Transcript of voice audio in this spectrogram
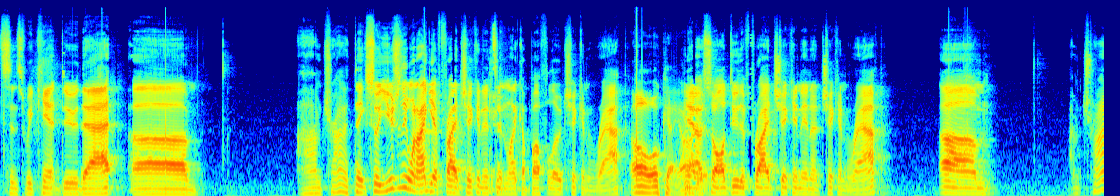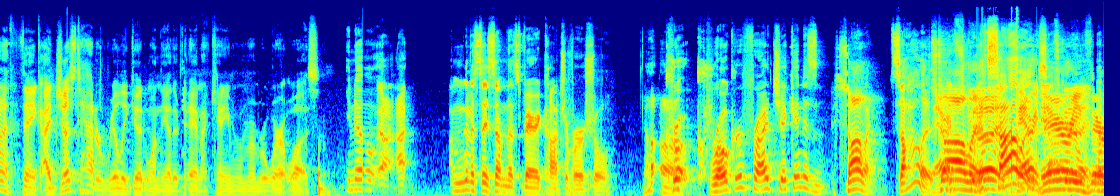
since we can't do that, um, I'm trying to think. So usually when I get fried chicken, it's in like a buffalo chicken wrap. Oh, okay. all yeah. right. So I'll do the fried chicken in a chicken wrap. Um, I'm trying to think. I just had a really good one the other day, and I can't even remember where it was. You know, I, I, I'm gonna say something that's very controversial. Uh-oh. Kro- Kroger fried chicken is Solid. solid. Solid. It's solid. Very solid. Very, Good. very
